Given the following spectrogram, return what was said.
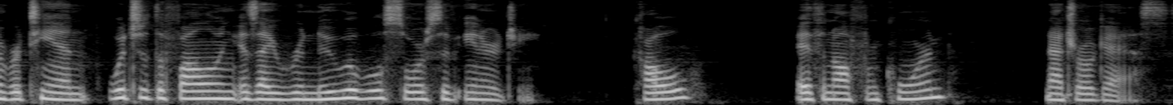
Number 10, which of the following is a renewable source of energy? Coal, ethanol from corn, natural gas.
